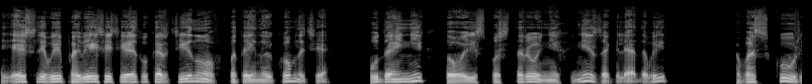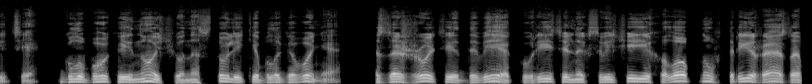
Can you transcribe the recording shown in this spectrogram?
«Если вы повесите эту картину в потайной комнате, куда никто из посторонних не заглядывает, воскурите глубокой ночью на столике благовония, зажжете две курительных свечи и, хлопнув три раза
